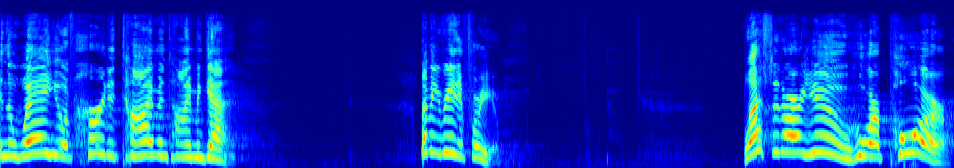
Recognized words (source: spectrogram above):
in the way you have heard it time and time again. Let me read it for you. Blessed are you who are poor,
